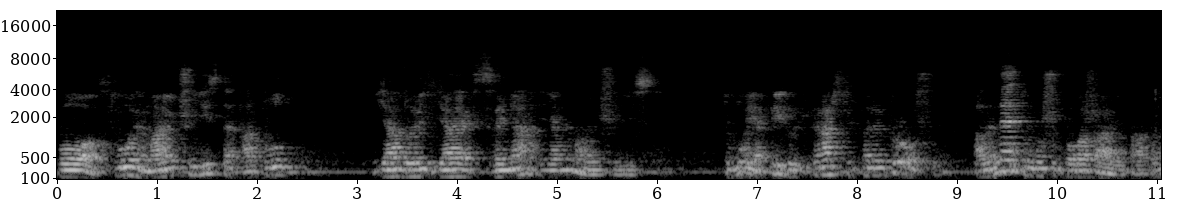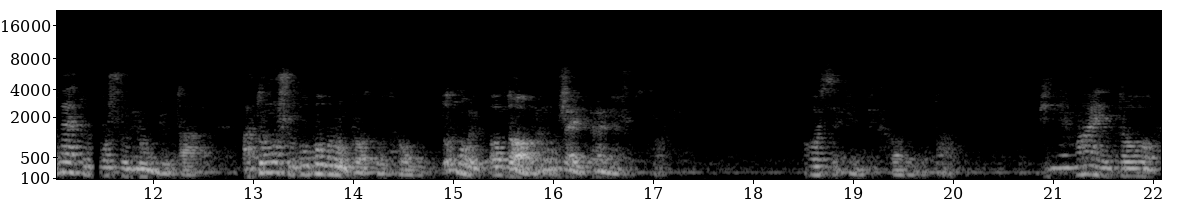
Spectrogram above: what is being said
Бо слуги мають що їсти, а тут я, я як свиня, я не маю що їсти. Тому я піду і краще перепрошу. Але не тому, що поважаю тата, не тому, що люблю тата, а тому, що помру просто з голоду. Тому, о добре, ну вже й принижусь трохи. Ось як він підходить до тата. Він не має того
